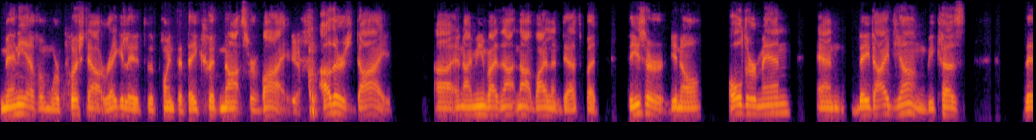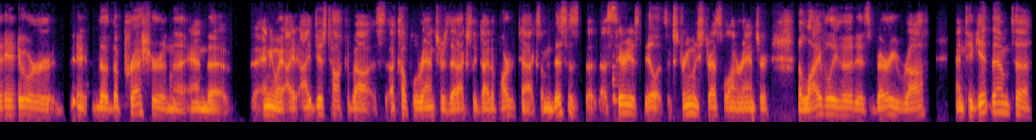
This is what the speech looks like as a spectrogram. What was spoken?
Many of them were pushed out, regulated to the point that they could not survive. Yes. Others died, uh, and I mean by not not violent death, but these are you know older men, and they died young because they were the the pressure and the and the anyway, I, I just talk about a couple of ranchers that actually died of heart attacks. I mean, this is a, a serious deal. It's extremely stressful on a rancher. The livelihood is very rough, and to get them to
